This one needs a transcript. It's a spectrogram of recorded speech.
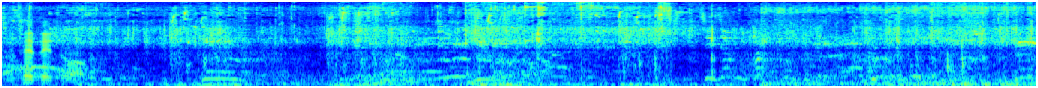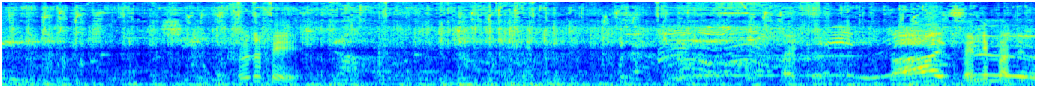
두세대 조합 지점 확보 솔드피 나이스. 멜리 빠지고.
